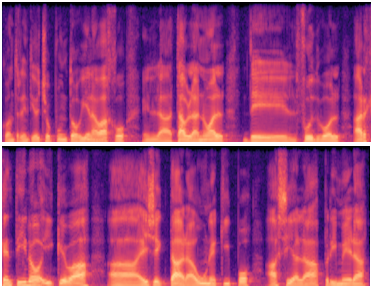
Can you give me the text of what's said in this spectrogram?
con 38 puntos bien abajo en la tabla anual del fútbol argentino y que va a eyectar a un equipo hacia la primera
